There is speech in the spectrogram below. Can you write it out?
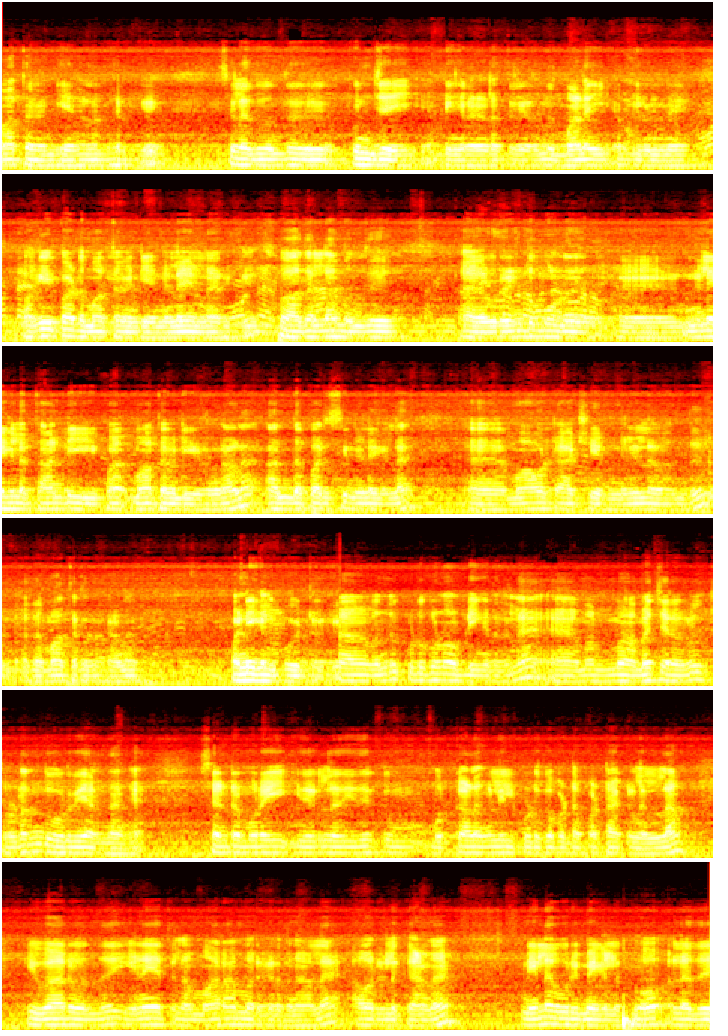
மாற்ற வேண்டிய நிலம் இருக்குது சிலது வந்து புஞ்சை அப்படிங்கிற இடத்துல இருந்து மனை அப்படின்னு வகைப்பாடு மாற்ற வேண்டிய நிலையெல்லாம் இருக்குது ஸோ அதெல்லாம் வந்து ஒரு ரெண்டு மூணு நிலைகளை தாண்டி மா மாற்ற வேண்டியிருக்கிறதுனால அந்த பரிசு நிலைகளை மாவட்ட ஆட்சியர் நிலையில் வந்து அதை மாற்றுறதுக்கான பணிகள் போயிட்டுருக்கு. அதை வந்து கொடுக்கணும் அப்படிங்கிறதுல அமைச்சர்கள் தொடர்ந்து உறுதியாக இருந்தாங்க. சென்ற முறை இதில் இதுக்கு முற்காலங்களில் கொடுக்கப்பட்ட பட்டாக்கள் எல்லாம் இவ்வாறு வந்து இணையத்தில் மாறாமல் இருக்கிறதுனால அவர்களுக்கான நில உரிமைகளுக்கோ அல்லது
